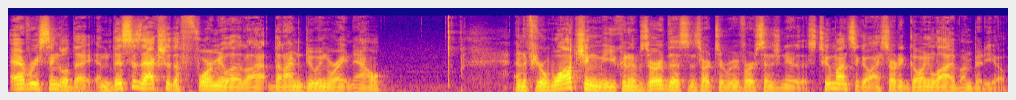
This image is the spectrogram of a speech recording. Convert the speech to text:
every single day, and this is actually the formula that I'm doing right now. And if you're watching me, you can observe this and start to reverse engineer this. Two months ago, I started going live on video.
